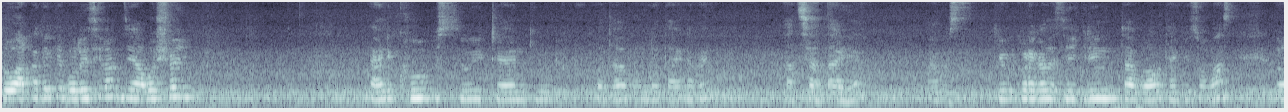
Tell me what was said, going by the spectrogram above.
তো আপনাদেরকে বলেছিলাম যে, অবশ্যই অ্যান্ড খুব সুইট অ্যান্ড কিউট কথা বললে তাই না ভাই? আচ্ছা তাই হ্যাঁ। কিউট করে কথা সি গ্রিনটা wow thank you so much তো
